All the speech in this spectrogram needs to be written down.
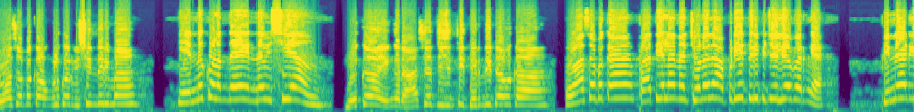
ரோசா பக்கா உங்களுக்கு ஒரு விஷயம் தெரியுமா? என்ன குழந்தை என்ன விஷயம்? ஏக்கா எங்க ராசாத்தி சித்தி திருந்திட்டாவக்கா ரோசா பக்கா பாத்தியெல்லாம் நான் சொன்னதை அப்படியே திருப்பி சொல்லியா பாருங்க. பின்னாடி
